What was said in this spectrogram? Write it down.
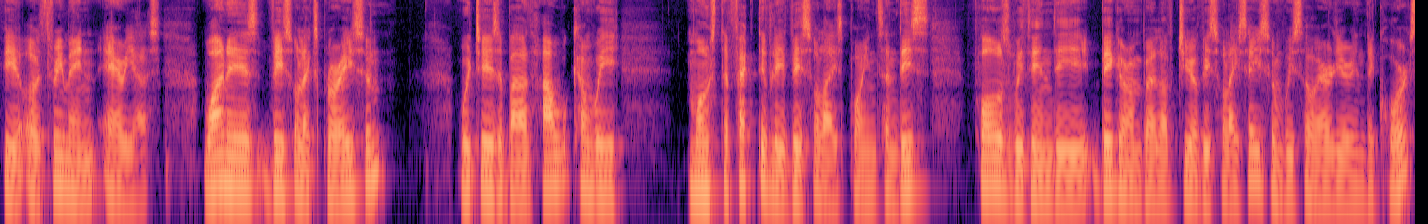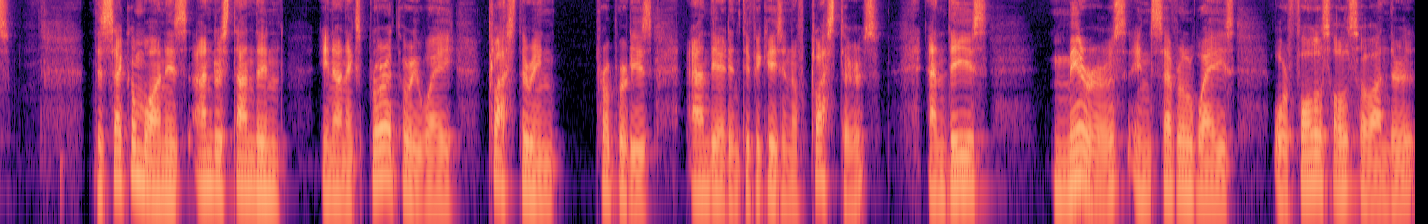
field or three main areas. One is visual exploration, which is about how can we most effectively visualize points, and this falls within the bigger umbrella of geovisualization we saw earlier in the course. The second one is understanding in an exploratory way clustering properties and the identification of clusters. And these mirrors in several ways or falls also under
